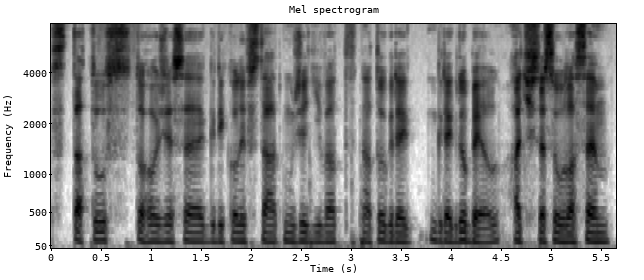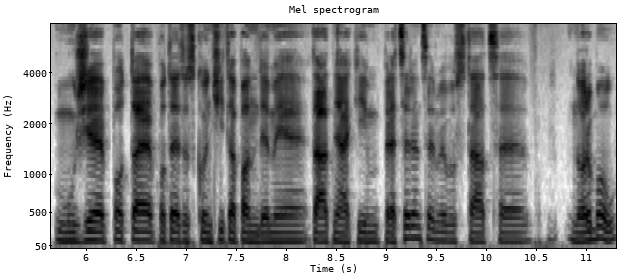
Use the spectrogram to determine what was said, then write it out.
status toho, že se kdykoliv stát může dívat na to, kde, kde kdo byl, ať se souhlasem, může poté, poté, co skončí ta pandemie, stát nějakým precedencem nebo stát se normou?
